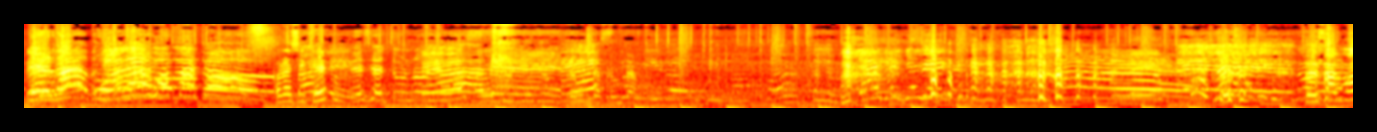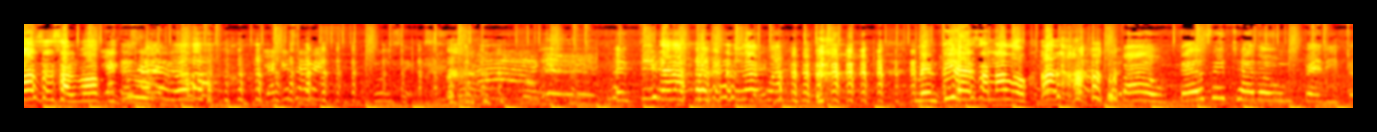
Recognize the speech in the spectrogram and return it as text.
¿Verdad o agua, pato? Ahora sí que. Es el turno de Vale. Pregunta, pregunta. Se salvó, se salvó, Picu. ¿Ya qué sabes? Mentira. El agua. Mentira, es al lado. Al lado. Pau, ¿te has echado un pedito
